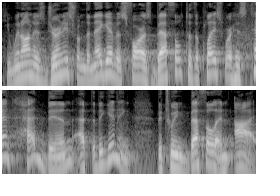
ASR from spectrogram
He went on his journeys from the Negev as far as Bethel to the place where his tent had been at the beginning, between Bethel and Ai,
